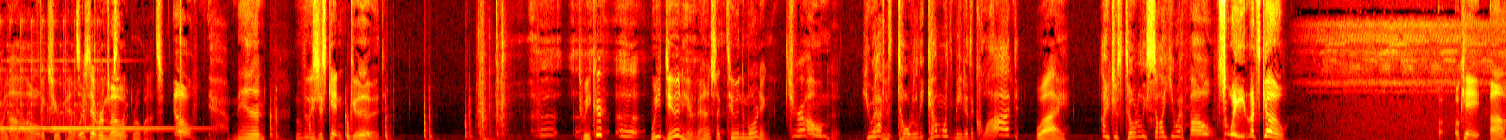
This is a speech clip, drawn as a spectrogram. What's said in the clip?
right now and fix your pets Where's up that be just remote? like robots. oh, man. Movie was just getting good. Tweaker? What are you doing here, man? It's like 2 in the morning. Jerome, you have to totally come with me to the quad. Why? I just totally saw a UFO. Sweet, let's go. Okay, uh,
